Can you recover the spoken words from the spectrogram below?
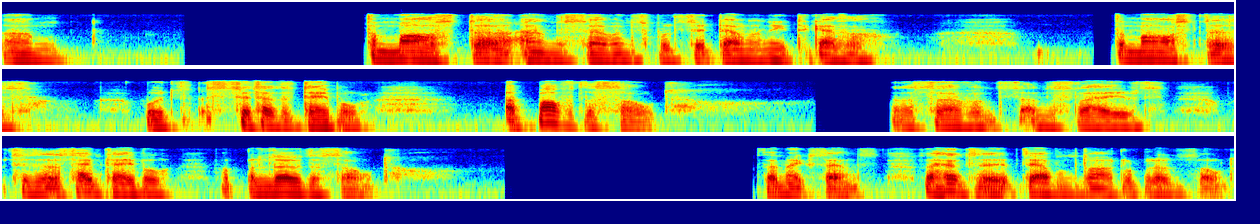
Um, the master and the servants would sit down and eat together. The masters would sit at the table above the salt, and the servants and the slaves would sit at the same table but below the salt. If that makes sense. So hence the, the album title, Below the Salt.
